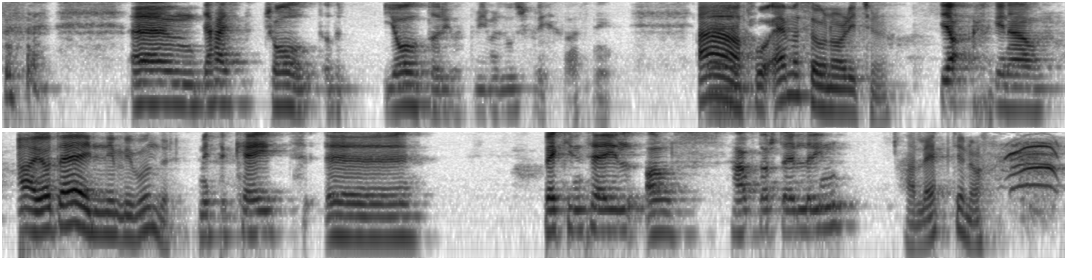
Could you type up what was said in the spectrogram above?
ähm, der heißt Jolt oder Jolt oder wie man das ausspricht, weiß nicht. Ah, Äh. von Amazon Original. Ja, genau. Ah, ja, der nimmt mich Wunder. Mit der Kate äh, Beckinsale als Hauptdarstellerin. Ah, lebt ja noch.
